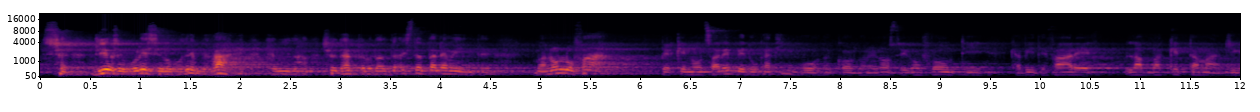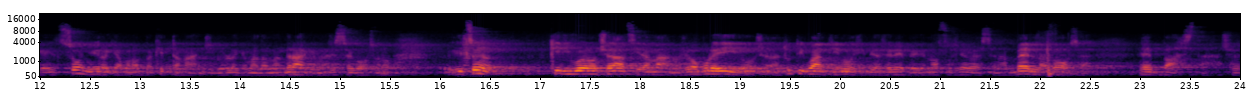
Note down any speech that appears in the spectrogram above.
se, Dio se volesse lo potrebbe fare, capito? Cioè dartelo istantaneamente, ma non lo fa perché non sarebbe educativo, d'accordo, nei nostri confronti, capite, fare la bacchetta magica. Il sogno io la chiamo la bacchetta magica, non l'ho chiamata mandrake, ma la stessa cosa, no? Il sogno, chi di voi non ce l'ha, alzi la mano, ce l'ho pure io, cioè, a tutti quanti noi ci piacerebbe che il nostro Signore fosse una bella cosa e basta, cioè,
